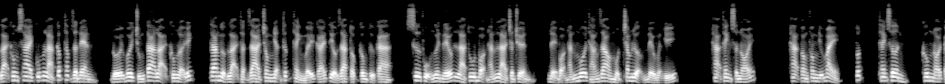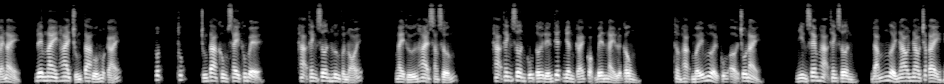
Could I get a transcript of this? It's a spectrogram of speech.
Lại không sai cũng là cấp thấp dân đen, đối với chúng ta lại không lợi ích ta ngược lại thật ra trong nhận thức thành mấy cái tiểu gia tộc công tử ca, sư phụ ngươi nếu là thu bọn hắn là chân truyền, để bọn hắn mỗi tháng giao một trăm lượng đều nguyện ý. Hạ thanh sơn nói. Hạ tòng phong nhữ mày t ố t thanh sơn, không nói cái này, đêm nay hai chúng ta uống một cái. T ố t thúc, chúng ta không say không về. Hạ thanh sơn hưng phần nói. Ngày thứ hai sáng sớm. Hạ thanh sơn cũng tới đến tiết nhân cái cọc bên này luyện công. Thẩm hạc mấy người cũng ở chỗ này. Nhìn xem hạ thanh sơn, đám người nhao nhao chắc tay,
